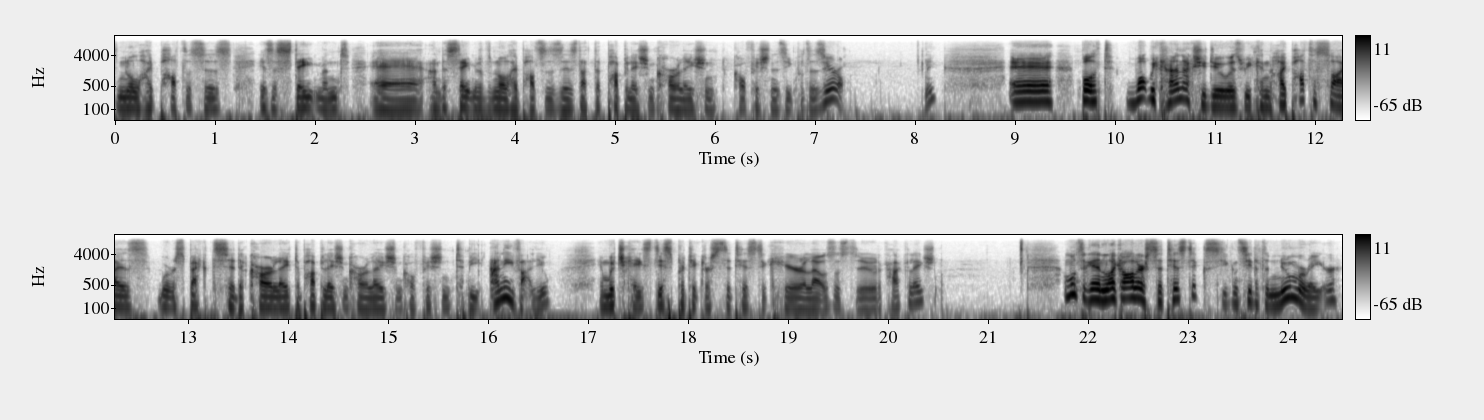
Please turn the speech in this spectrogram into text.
the null hypothesis is a statement, uh, and the statement of the null hypothesis is that the population correlation coefficient is equal to zero. Uh, but what we can actually do is we can hypothesize with respect to the correlate the population correlation coefficient to be any value, in which case this particular statistic here allows us to do the calculation. And once again, like all our statistics, you can see that the numerator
